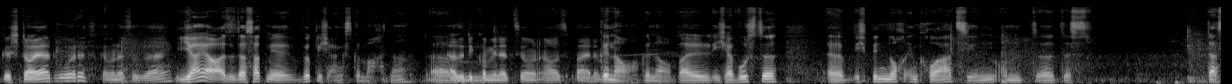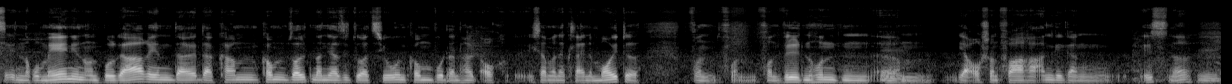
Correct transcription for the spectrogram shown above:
gesteuert wurde, kann man das so sagen? Ja, ja, also das hat mir wirklich Angst gemacht. Ne? Also die ähm, Kombination aus beidem. Genau, genau, weil ich ja wusste, äh, ich bin noch in Kroatien und äh, das, das in Rumänien und Bulgarien, da, da kam, kommen, sollten dann ja Situationen kommen, wo dann halt auch, ich sag mal, eine kleine Meute von, von, von wilden Hunden mhm. ähm, ja auch schon Fahrer angegangen ist. Ne? Mhm.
